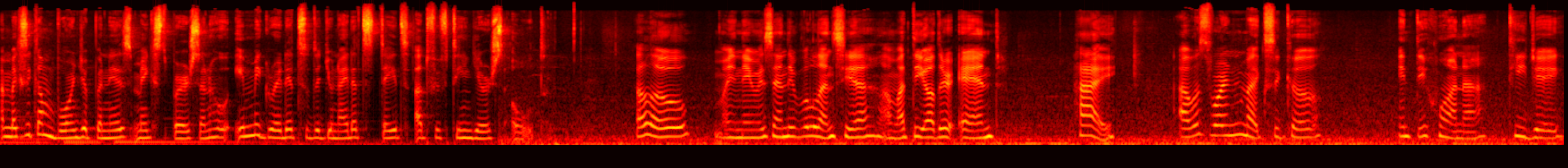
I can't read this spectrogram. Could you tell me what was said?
a Mexican born Japanese mixed person who immigrated to the United States at 15 years old. Hello, my name is Andy Valencia. I'm at the other end. Hi. I was born in Mexico, in Tijuana, TJ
